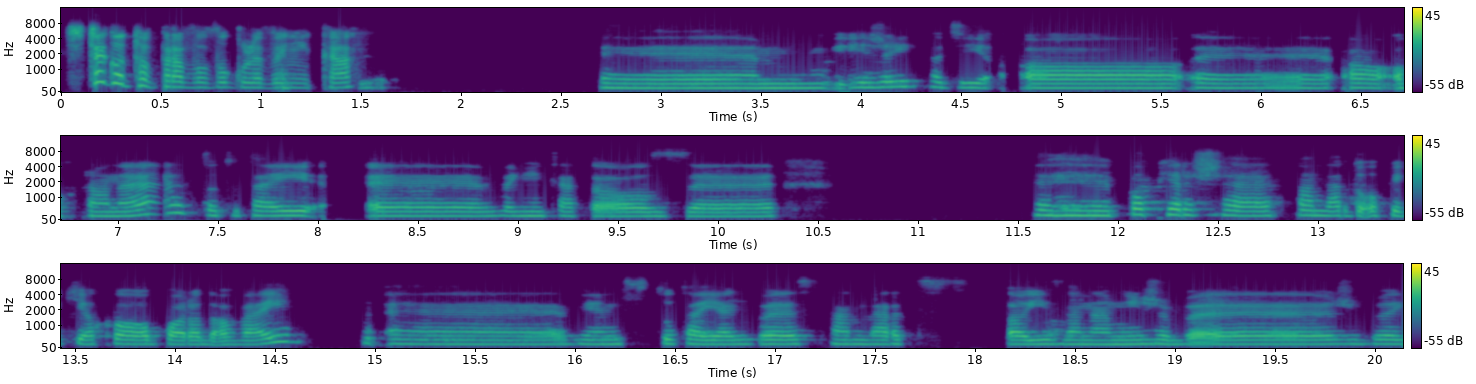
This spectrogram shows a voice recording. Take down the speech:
Z czego to prawo w ogóle wynika? Jeżeli chodzi o, e, o ochronę, to tutaj e, wynika to z po pierwsze standardu opieki okołoporodowej, więc tutaj jakby standard stoi za nami, żeby, żeby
